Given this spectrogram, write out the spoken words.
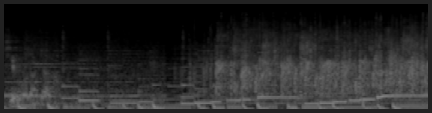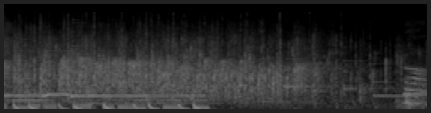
谢过大家了。那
